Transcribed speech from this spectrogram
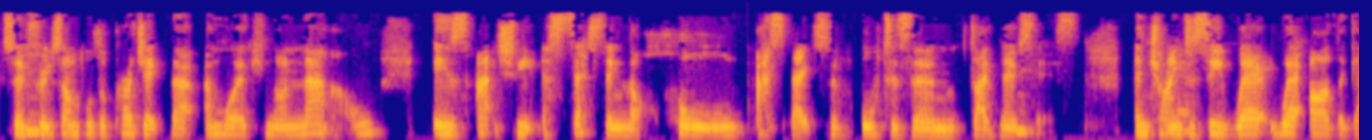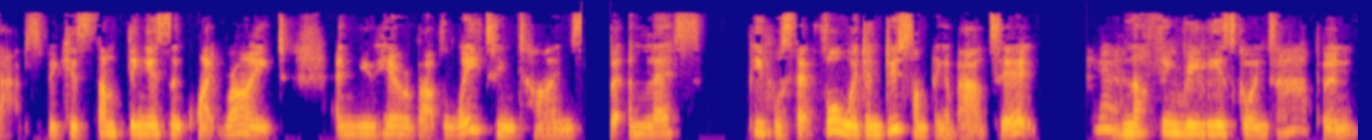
So, mm-hmm. for example, the project that I'm working on now is actually assessing the whole aspects of autism diagnosis mm-hmm. and trying yeah. to see where, where are the gaps because something isn't quite right. And you hear about the waiting times, but unless people step forward and do something about it, yeah. nothing really is going to happen.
